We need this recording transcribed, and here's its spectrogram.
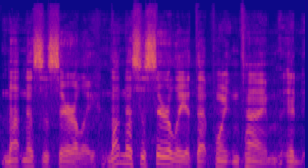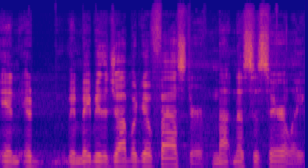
Not necessarily. Not necessarily at that point in time. And, and, and maybe the job would go faster. Not necessarily.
